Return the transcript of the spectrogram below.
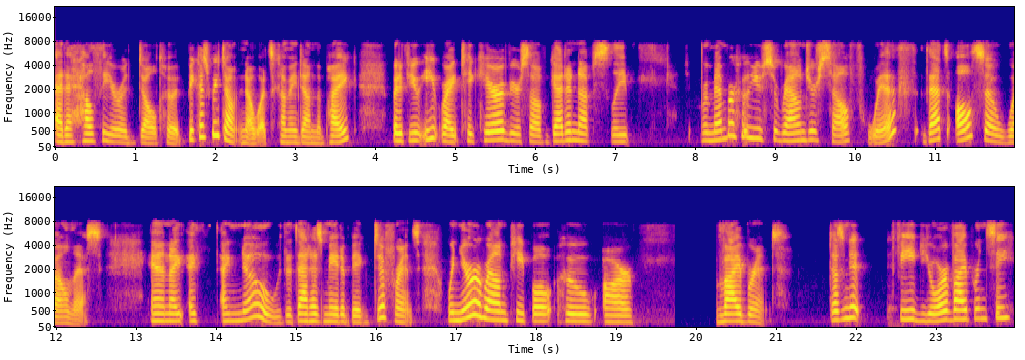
at a healthier adulthood because we don't know what's coming down the pike. But if you eat right, take care of yourself, get enough sleep, remember who you surround yourself with. That's also wellness. And I, I, I know that that has made a big difference. When you're around people who are vibrant, doesn't it feed your vibrancy?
